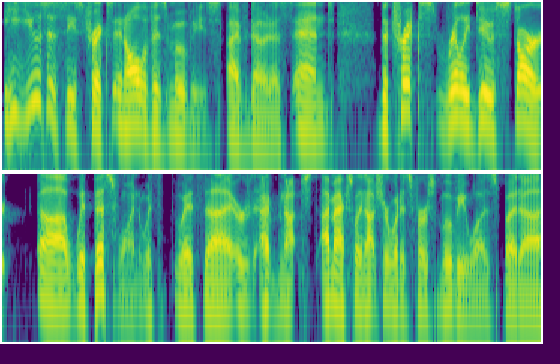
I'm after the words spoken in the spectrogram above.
he uses these tricks in all of his movies, I've noticed. And the tricks really do start uh, with this one, with, with uh, or I'm not, I'm actually not sure what his first movie was, but uh,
